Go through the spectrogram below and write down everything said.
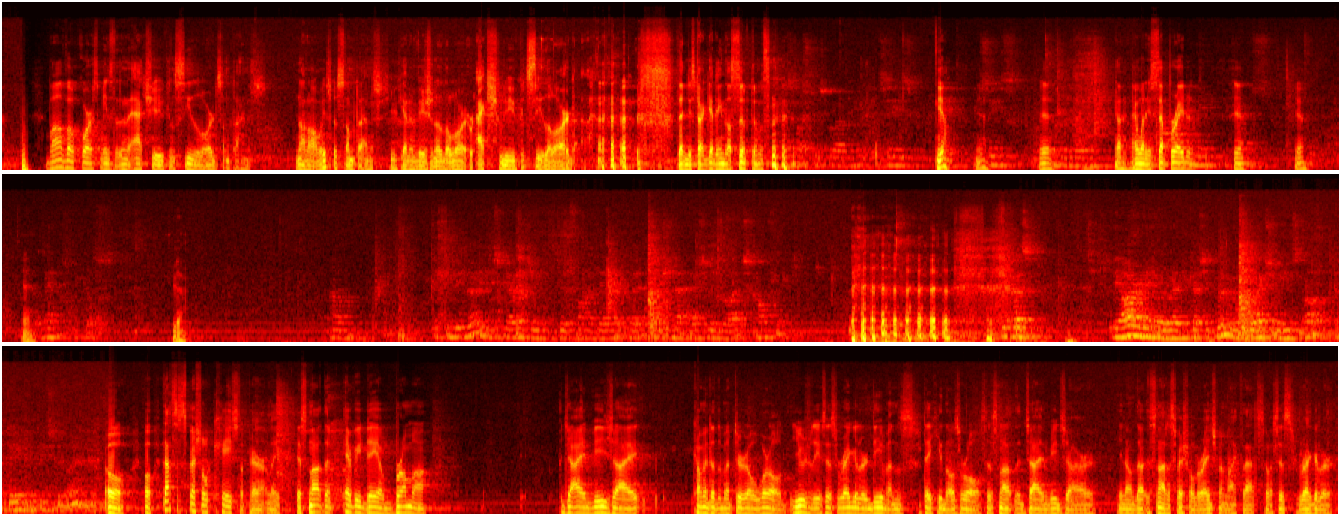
Bhava, of course, means that then actually you can see the Lord sometimes. Not always, but sometimes you get a vision of the Lord. Actually, you could see the Lord. then you start getting those symptoms. yeah, yeah, yeah. yeah. And when he's separated, yeah, yeah, yeah, yeah. Um, It can be very discouraging to find out that Krishna actually likes conflict. Because the irony of Hiranyakasipu is that actually he's not a demon, he's a devotee. Oh, well, that's a special case apparently. It's not that every day of Brahma, Jai and Vijay come into the material world. Usually it's just regular demons taking those roles. It's not that Jai and Vijay are, you know, that, it's not a special arrangement like that. So it's just regular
